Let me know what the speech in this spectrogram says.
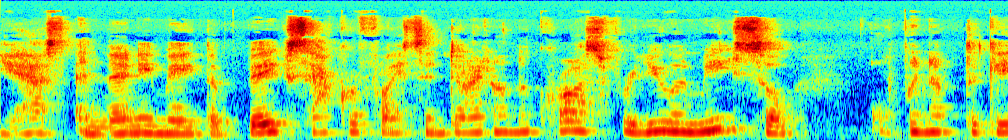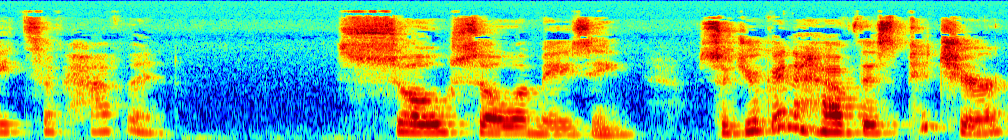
Yes, and then he made the big sacrifice and died on the cross for you and me. So open up the gates of heaven. So, so amazing. So you're going to have this picture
